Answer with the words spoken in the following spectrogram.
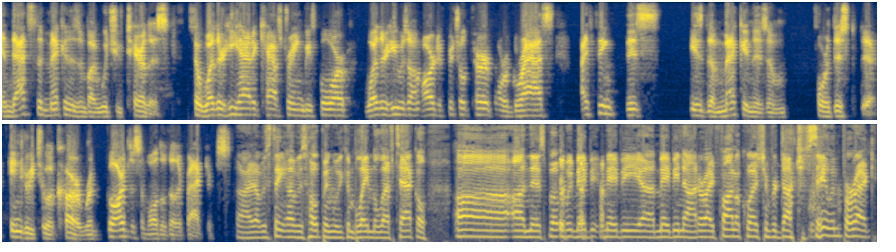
and that's the mechanism by which you tear this. So whether he had a calf strain before, whether he was on artificial turf or grass, I think this is the mechanism for this uh, injury to occur, regardless of all those other factors. All right, I was thinking, I was hoping we can blame the left tackle uh, on this, but we maybe, maybe, uh, maybe not. All right, final question for Dr. Selene Parekh,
